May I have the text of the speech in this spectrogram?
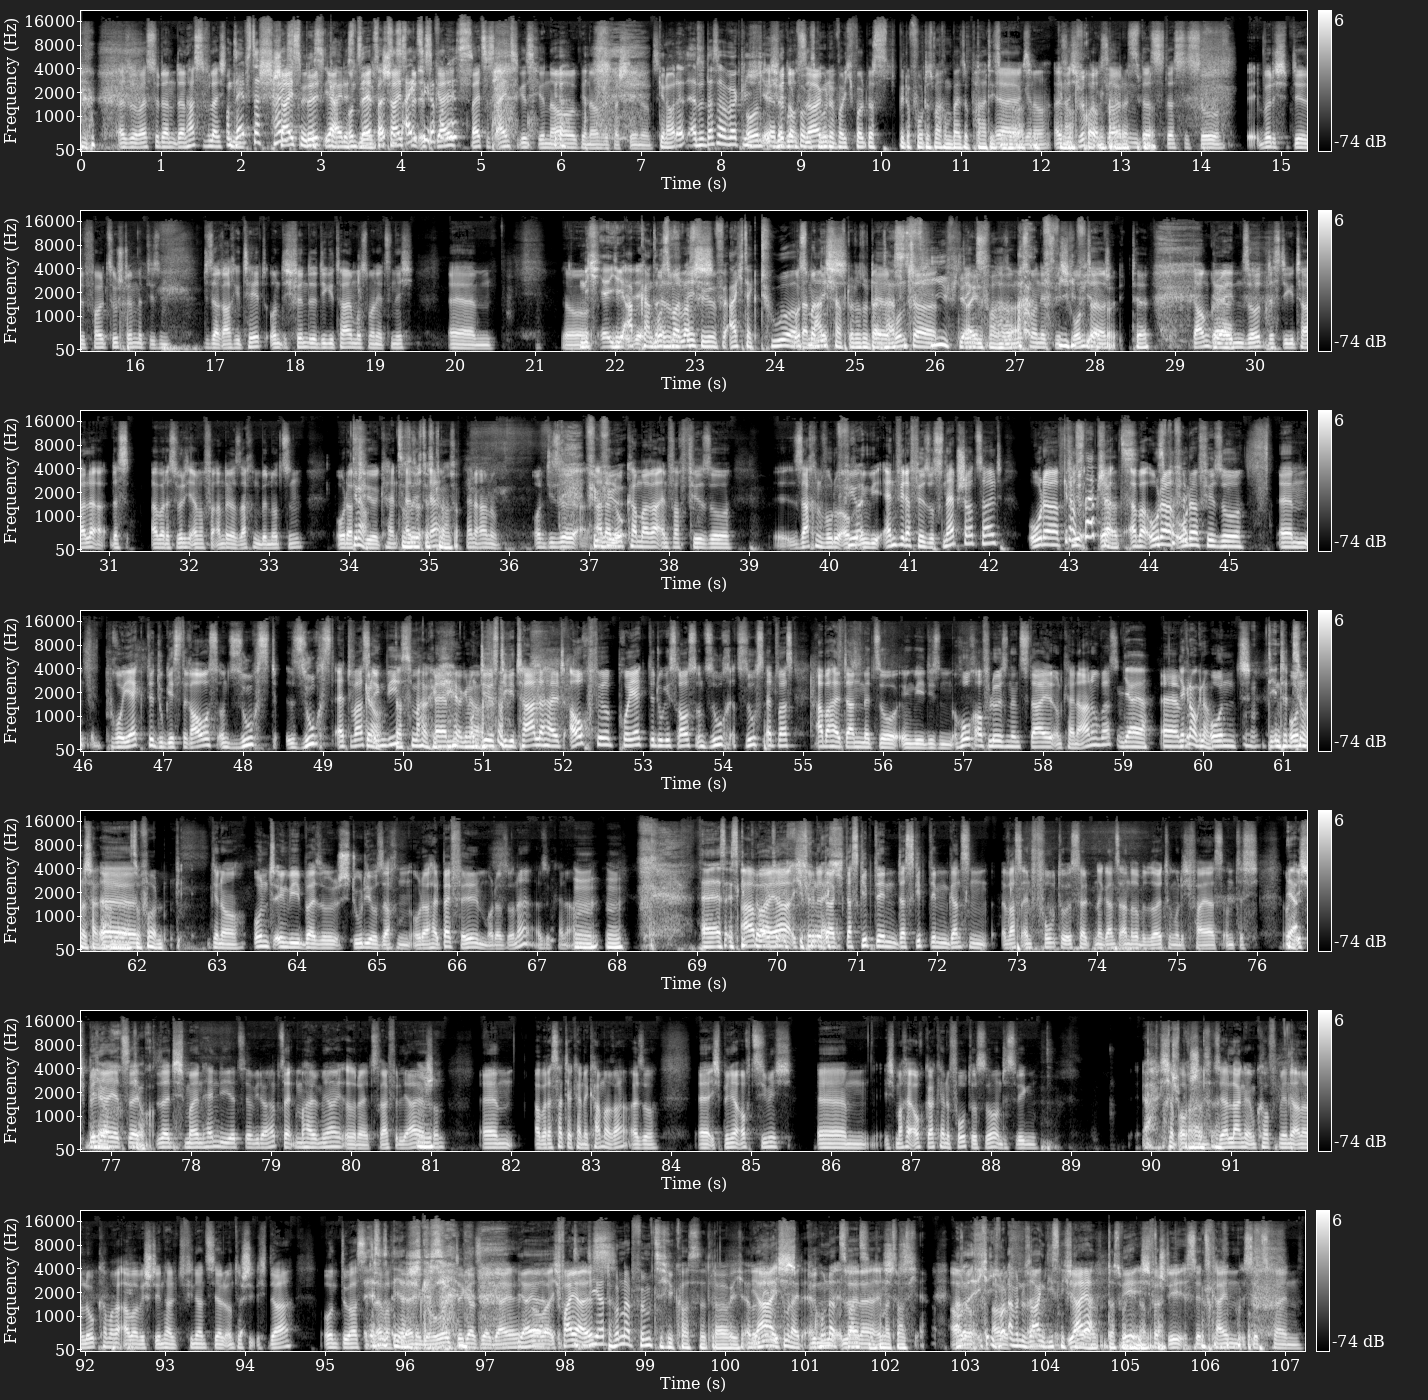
also weißt du, dann, dann hast du vielleicht Und ein selbst das Scheißbild ist ja, geiles und selbst Bild, das Scheißbild ist geil, ist. weil es das Einzige ist, genau, genau, wir verstehen uns. Genau, also das war wirklich Und ich äh, der würd Grund, auch sagen- habe, weil ich wollte was wieder Fotos machen bei so Partys und Ja, sowas. genau. Und Also ich würde auch sagen, dass das ist so, äh, würde ich dir voll zustimmen mit diesem, dieser Rarität. Und ich finde, digital muss man jetzt nicht ähm, so, nicht äh, je äh, abkann, muss also man nicht, für, für Architektur muss oder man nicht, Landschaft oder so, da äh, runter- viel, viel Dings, einfacher. also muss man jetzt nicht Viel, runter- downgraden, so das Digitale, das, aber das würde ich einfach für andere Sachen benutzen. Oder Genau, für kein, so also, ja, genauso. keine Ahnung. Und diese für- Analogkamera einfach für so äh, Sachen, wo du auch irgendwie, entweder für so Snapshots halt, oder Genau, für, Snapshots. Ja, aber oder, oder für so ähm, Projekte, du gehst raus und suchst, suchst etwas Genau, irgendwie. das mache ich. Ähm, ja, genau. Und dieses Digitale halt auch für Projekte, du gehst raus und such, suchst etwas, aber halt dann mit so irgendwie diesem hochauflösenden Style und keine Ahnung was. ja, ja. Ähm, Ja, genau, genau. Und Die Intention und, ist halt äh, sofort. genau. Und irgendwie bei so Studiosachen oder halt bei Filmen oder so, ne? Also keine Ahnung. Mm, mm. Äh, es, es gibt Aber Leute, ja, ich, finde, bin da, das, gibt den, das gibt dem Ganzen, was ein Foto ist, halt eine ganz andere Bedeutung und ich feiere es. Und, ich, und Ja, ich bin ich ja auch, jetzt, ich seit, auch. seit ich mein Handy jetzt ja wieder habe, seit einem halben Jahr oder jetzt dreiviertel Jahr ja Mhm. schon. Ähm, aber das hat ja keine Kamera. Also äh, ich bin ja auch ziemlich, ähm, ich mache ja auch gar keine Fotos so und deswegen. Ja, ich habe auch schon ja. sehr lange im Kopf mir eine Analogkamera, aber wir stehen halt finanziell unterschiedlich da. Und du hast jetzt Es ist- einfach dir ja, eine geholt. Digga, sehr geil. ja, ja. Aber ich feiere es. Die hat 150 gekostet, glaube ich. Also, Ja, nee, ich tut mir leid, äh, bin 120, leider echt 120. Out Also, of- ich- ich wollte einfach nur sagen, die ist nicht ja, teuer. Ja, nee, ich verstehe. Ist jetzt kein, ist jetzt kein,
